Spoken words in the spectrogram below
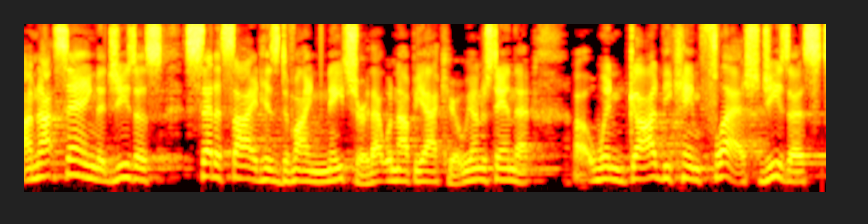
I'm not saying that Jesus set aside his divine nature. That would not be accurate. We understand that uh, when God became flesh, Jesus,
